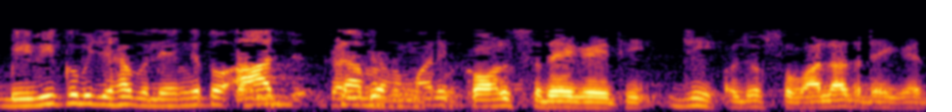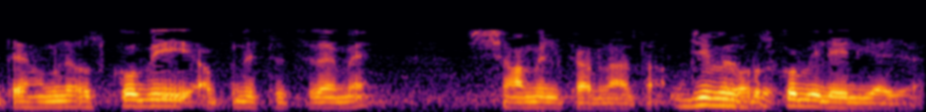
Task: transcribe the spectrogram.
بیوی کو بھی جو ہے وہ لیں گے۔ تو آج جو ہماری کالس رہ گئی تھی جی۔ اور جو سوالات رہ گئے تھے ہم نے اس کو بھی اپنے سلسلے میں شامل کرنا تھا جی اور اس کو بھی لے لیا جائے۔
